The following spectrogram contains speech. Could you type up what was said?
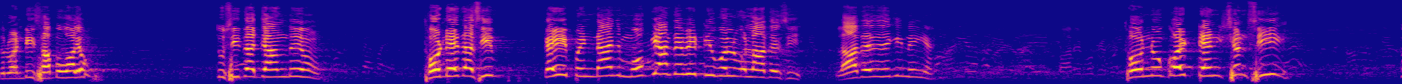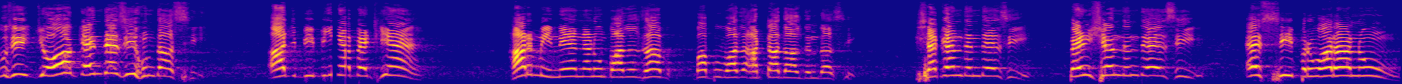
ਤਲਵੰਡੀ ਸਾਬੋ ਵਾਲਿਓ ਤੁਸੀਂ ਤਾਂ ਜਾਣਦੇ ਹੋ। ਤੁਹਾਡੇ ਤਾਂ ਅਸੀਂ ਕਈ ਪਿੰਡਾਂ 'ਚ ਮੋਗਿਆਂ ਤੇ ਵੀ ਟਿਊਬਵੈਲ ਲਾਦੇ ਸੀ। ਲਾਦੇ ਸੀ ਕਿ ਨਹੀਂ ਆ? ਤੁਹਾਨੂੰ ਕੋਈ ਟੈਨਸ਼ਨ ਸੀ? ਤੁਸੀਂ ਜੋ ਕਹਿੰਦੇ ਸੀ ਹੁੰਦਾ ਸੀ। ਅੱਜ ਬੀਬੀਆਂ ਬੈਠੀਆਂ ਹਰ ਮਹੀਨੇ ਇਹਨਾਂ ਨੂੰ ਬਾਦਲ ਸਾਹਿਬ, ਬਾਪੂ ਬਾਦਲ ਆਟਾ ਦਾਲ ਦਿੰਦਾ ਸੀ। ਸ਼ਗਨ ਦਿੰਦੇ ਸੀ। ਪੈਨਸ਼ਨ ਦਿੰਦੇ ਸੀ। ਐਸਸੀ ਪਰਿਵਾਰਾਂ ਨੂੰ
